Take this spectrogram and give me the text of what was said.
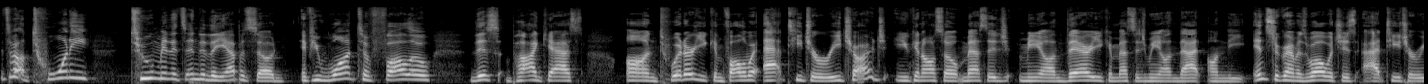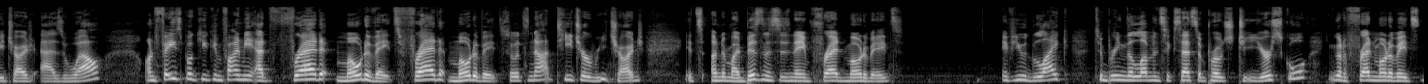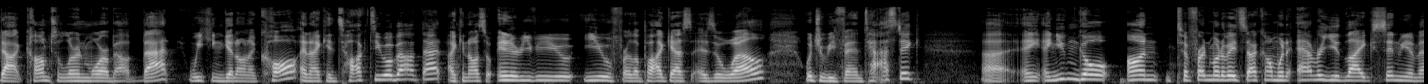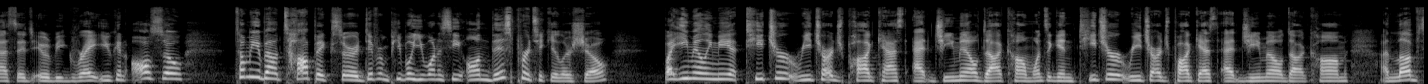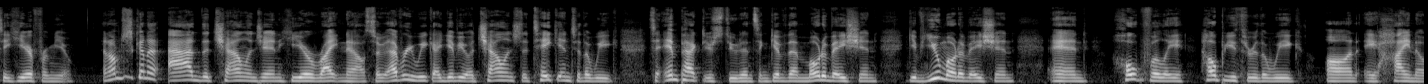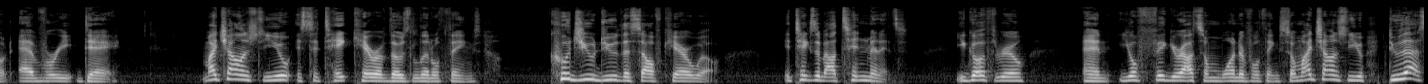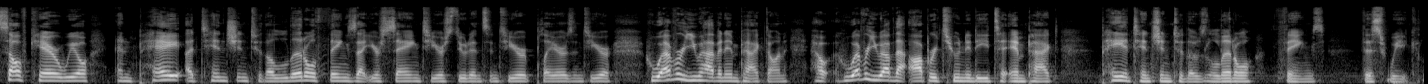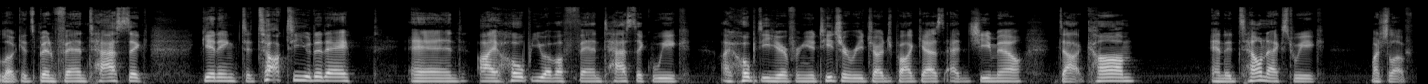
It's about 22 minutes into the episode. If you want to follow this podcast on Twitter, you can follow it at Teacher Recharge. You can also message me on there. You can message me on that on the Instagram as well, which is at Teacher Recharge as well. On Facebook, you can find me at Fred Motivates. Fred Motivates. So it's not Teacher Recharge. It's under my business's name, Fred Motivates. If you'd like to bring the love and success approach to your school, you can go to fredmotivates.com to learn more about that. We can get on a call and I can talk to you about that. I can also interview you for the podcast as well, which would be fantastic. Uh, and, and, you can go on to fredmotivates.com whenever you'd like. Send me a message. It would be great. You can also tell me about topics or different people you want to see on this particular show by emailing me at teacherrechargepodcast at gmail.com. Once again, teacherrechargepodcast at gmail.com. I'd love to hear from you. And I'm just going to add the challenge in here right now. So every week I give you a challenge to take into the week to impact your students and give them motivation, give you motivation, and hopefully help you through the week on a high note every day. My challenge to you is to take care of those little things. Could you do the self care wheel? It takes about 10 minutes. You go through and you'll figure out some wonderful things. So my challenge to you, do that self-care wheel and pay attention to the little things that you're saying to your students and to your players and to your whoever you have an impact on, how whoever you have that opportunity to impact, pay attention to those little things this week. Look, it's been fantastic getting to talk to you today and I hope you have a fantastic week. I hope to hear from you. Teacher Recharge Podcast at gmail.com. And until next week, much love.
